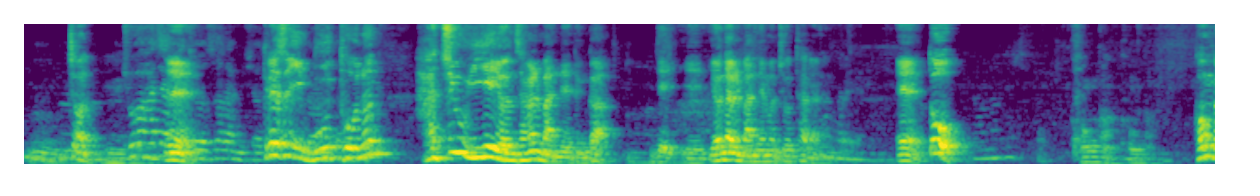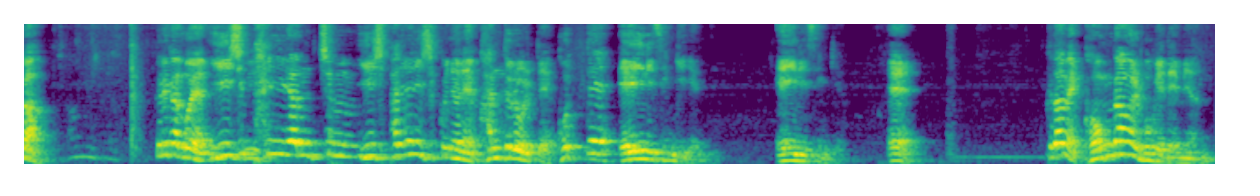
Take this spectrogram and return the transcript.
음. 쩐. 음. 좋아하잖아 예. 저 사람이 저. 그래서 이 무토는 아주 위의 연상을 만나든가 이제 이 연하를 만나면 좋다라는 거예요. 예, 또 건강, 건강. 건강. 그러니까 뭐야? 28년쯤 28년 29년에 관 들어올 때 그때 애인이 생기겠네. 애인이 생겨. 예. 그다음에 건강을 보게 되면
